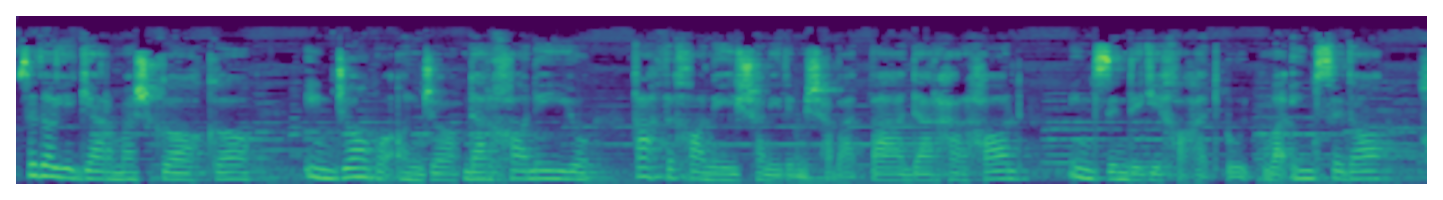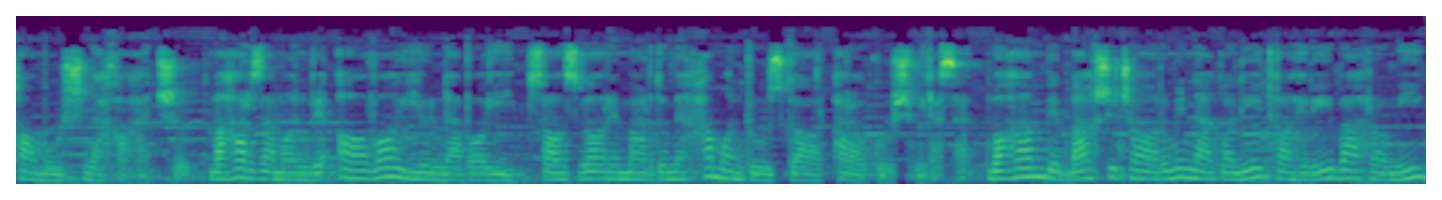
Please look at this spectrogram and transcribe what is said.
صدای گرمش گاه گاه اینجا و آنجا در خانه و قهوه خانه شنیده می شود و در هر حال این زندگی خواهد بود و این صدا خاموش نخواهد شد و هر زمان به آوایی و نوایی سازگار مردم همان روزگار پراگوش می رسد. با هم به بخش چهارم نقالی تاهری بهرامی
